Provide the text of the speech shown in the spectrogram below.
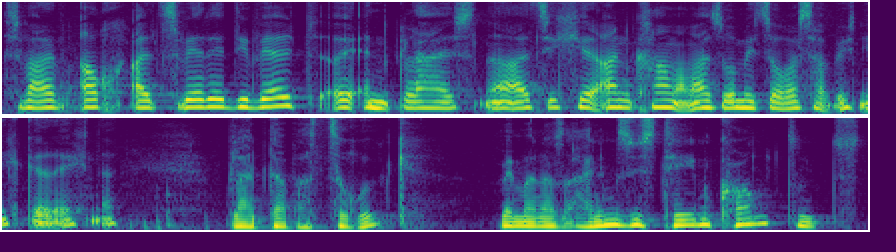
Es war auch, als wäre die Welt äh, entgleist. Ne? Als ich hier ankam, also mit sowas habe ich nicht gerechnet. Bleibt da was zurück, wenn man aus einem System kommt und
